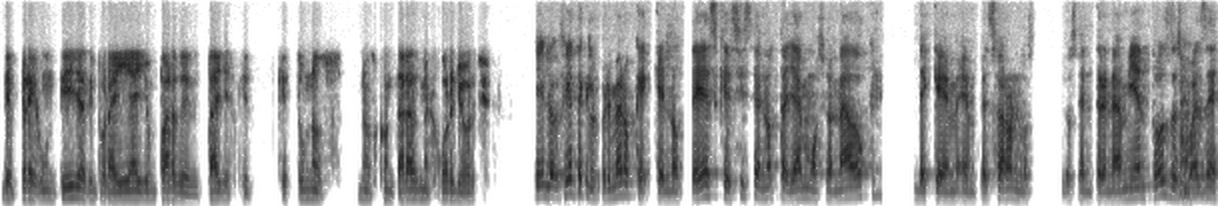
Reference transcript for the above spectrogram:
de preguntillas y por ahí hay un par de detalles que, que tú nos, nos contarás mejor, George. Y lo, fíjate que lo primero que, que, noté es que sí se nota ya emocionado que, de que em, empezaron los, los entrenamientos después de,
